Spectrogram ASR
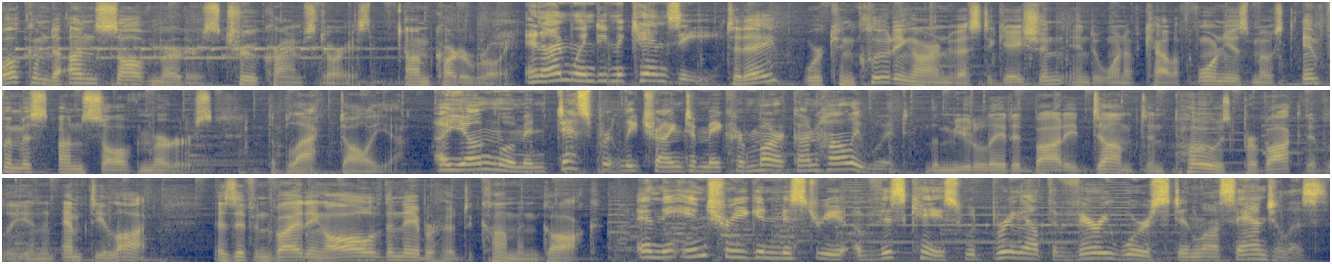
Welcome to Unsolved Murders True Crime Stories. I'm Carter Roy. And I'm Wendy McKenzie. Today, we're concluding our investigation into one of California's most infamous unsolved murders, the Black Dahlia. A young woman desperately trying to make her mark on Hollywood. The mutilated body dumped and posed provocatively in an empty lot, as if inviting all of the neighborhood to come and gawk. And the intrigue and mystery of this case would bring out the very worst in Los Angeles.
